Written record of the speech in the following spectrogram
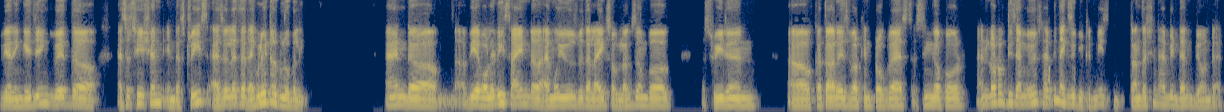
We are engaging with the association industries as well as the regulator globally. And uh, we have already signed uh, MOUs with the likes of Luxembourg, Sweden, uh, Qatar is work in progress, Singapore, and a lot of these MOUs have been executed, means transactions have been done beyond that.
